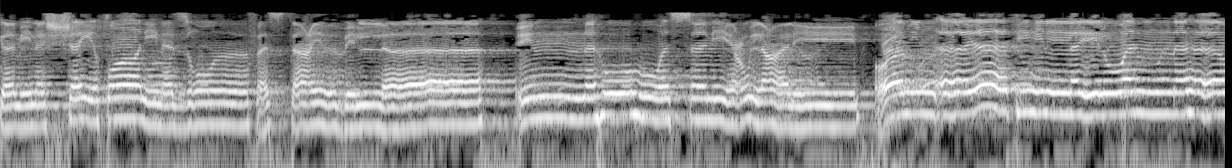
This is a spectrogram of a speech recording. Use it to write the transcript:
من الشيطان نزغ فاستعذ بالله إنه هو السميع العليم ومن آياته الليل والنهار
